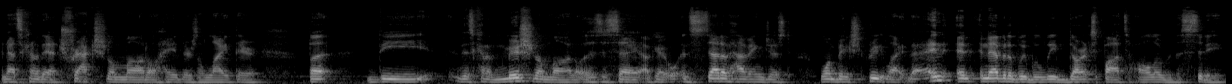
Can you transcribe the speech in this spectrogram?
And that's kind of the attractional model. Hey, there's a light there. But the this kind of missional model is to say, okay, well, instead of having just one big street light that in, in, inevitably will leave dark spots all over the city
